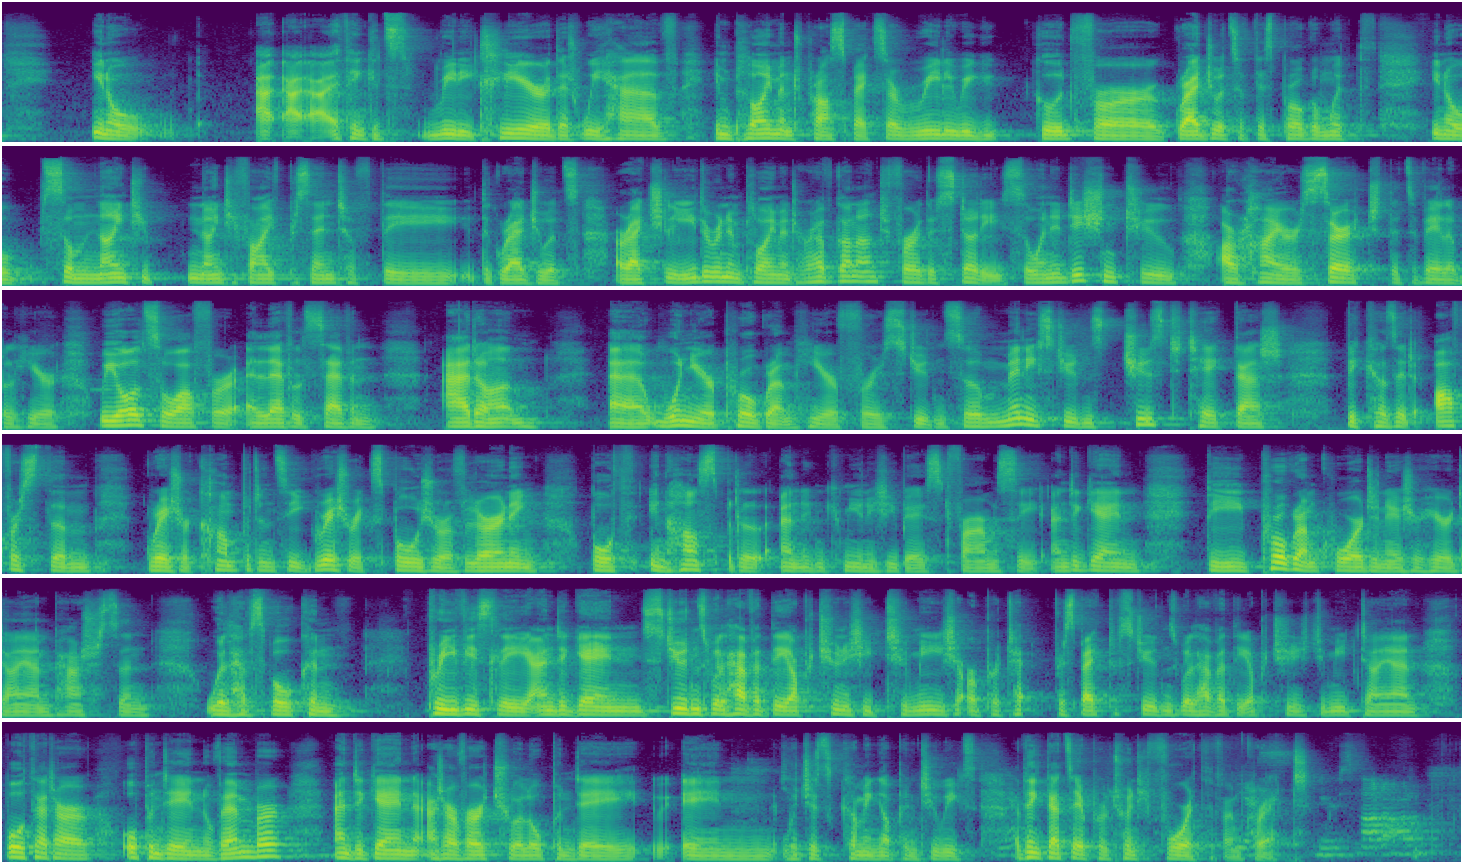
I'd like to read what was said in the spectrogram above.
you know I, I, think it's really clear that we have employment prospects are really, really good for graduates of this program with, you know, some 90, 95% of the, the graduates are actually either in employment or have gone on to further studies. So in addition to our higher cert that's available here, we also offer a level seven add-on uh, one-year program here for students. So many students choose to take that because it offers them greater competency, greater exposure of learning, both in hospital and in community-based pharmacy. And again, the program coordinator here, Diane Patterson, will have spoken previously and again students will have the opportunity to meet or prospective students will have the opportunity to meet Diane both at our open day in November and again at our virtual open day in which is coming up in two weeks. I think that's April 24th if I'm yes, correct.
